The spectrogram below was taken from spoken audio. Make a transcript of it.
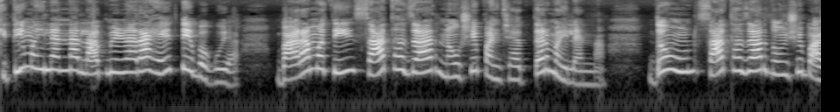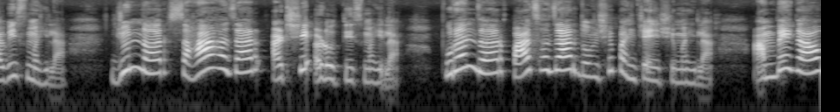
किती महिलांना लाभ मिळणार आहे ते बघूया. बारामती सात हजार नऊशे पंच्याहत्तर महिलांना दौंड सात हजार दोनशे बावीस महिला जुन्नर सहा हजार आठशे अडोतीस महिला पुरंदर पाच हजार दोनशे पंच्याऐंशी महिला आंबेगाव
